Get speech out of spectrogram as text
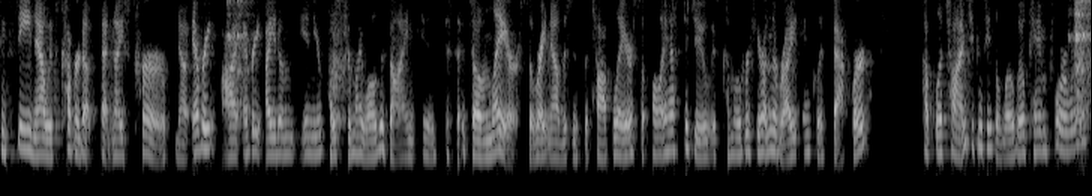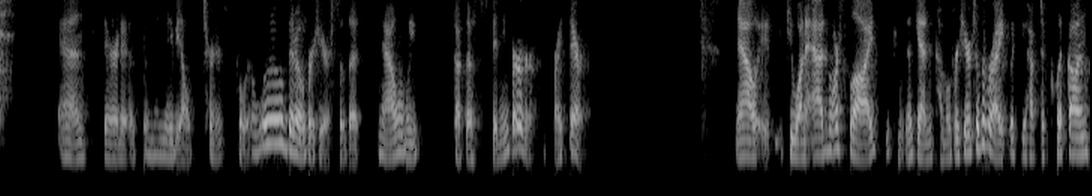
you can see now it's covered up that nice curve. Now every, every item in your poster my wall design is its own layer. So right now this is the top layer. So all I have to do is come over here on the right and click backward a couple of times. You can see the logo came forward. And there it is. And then maybe I'll turn it, pull it a little bit over here so that now when we got the spinning burger right there. Now, if you want to add more slides, you can again come over here to the right, but you have to click on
